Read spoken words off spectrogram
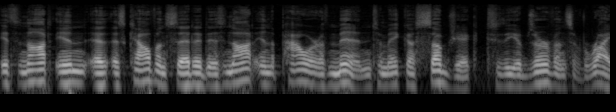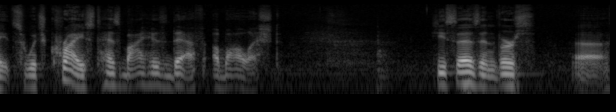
it's not in, as Calvin said, it is not in the power of men to make us subject to the observance of rites which Christ has by his death abolished. He says in verse uh,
